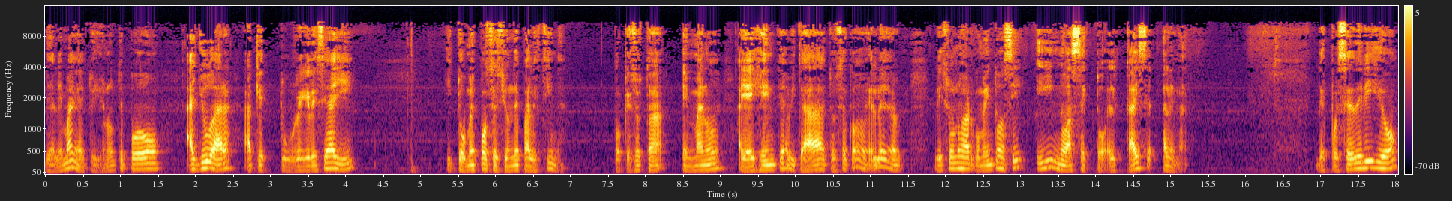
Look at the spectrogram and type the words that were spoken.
de Alemania. Entonces yo no te puedo ayudar a que tú regreses allí y tomes posesión de Palestina. Porque eso está en manos, ahí hay gente habitada, entonces Él le, hizo unos argumentos así y no aceptó el Kaiser alemán. Después se dirigió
